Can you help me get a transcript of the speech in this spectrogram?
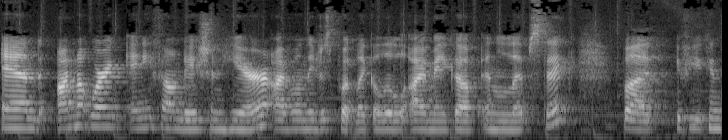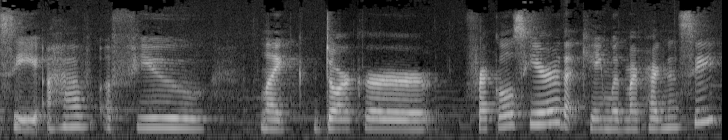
And I'm not wearing any foundation here. I've only just put like a little eye makeup and lipstick. But if you can see, I have a few like darker freckles here that came with my pregnancy.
